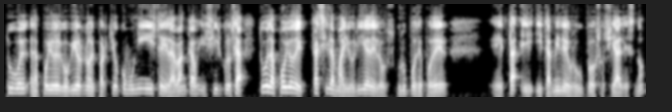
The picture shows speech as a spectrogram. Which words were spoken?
tuvo el, apoyo del gobierno del Partido Comunista y de la banca y círculo, o sea, tuvo el apoyo de casi la mayoría de los grupos de poder eh, y, también de grupos sociales, ¿no?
